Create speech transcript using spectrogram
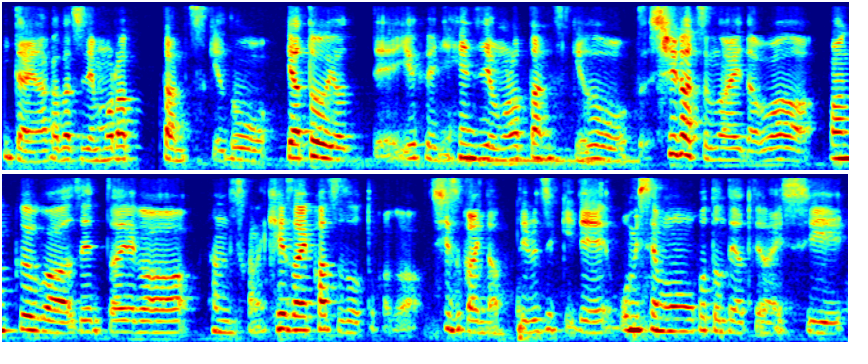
みたいな形でもらったんですけど、雇うよっていうふうに返事でもらったんですけど、4月の間はバンクーバー全体が、なんですかね、経済活動とかが静かになってる時期で、お店もほとんどやってないし、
